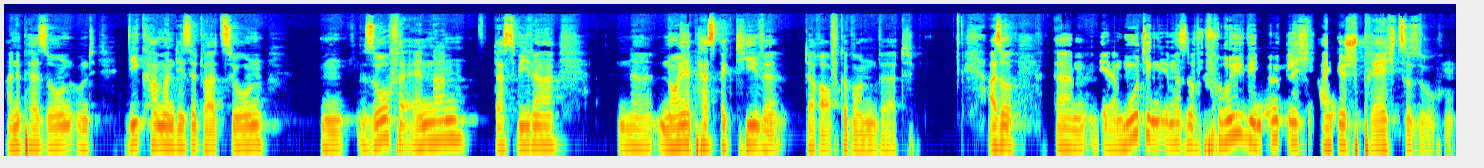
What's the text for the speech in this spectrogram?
eine Person und wie kann man die Situation hm, so verändern, dass wieder eine neue Perspektive darauf gewonnen wird. Also ähm, wir ermutigen immer so früh wie möglich ein Gespräch zu suchen.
